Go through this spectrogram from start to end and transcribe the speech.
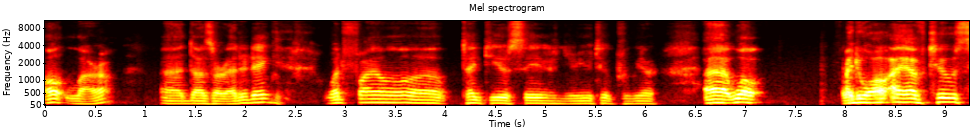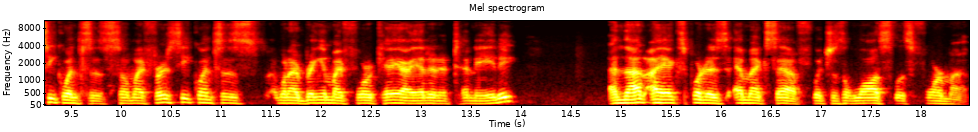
Oh, Lara uh, does our editing. What file uh, type do you save in your YouTube Premiere? Uh, well, I do all. I have two sequences. So my first sequence is when I bring in my 4K, I edit at 1080, and that I export as MXF, which is a lossless format.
